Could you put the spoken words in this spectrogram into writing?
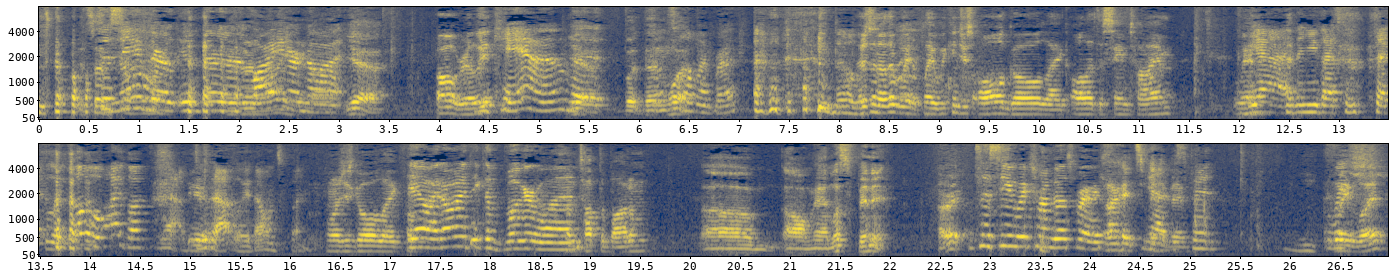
It To says- see if they're, if they're, If they're light lying or not. Yeah, Oh, really? You can, but yeah. But then don't smell what? my breath. no. There's another way to play. We can just all go like all at the same time. We- Yeah, and then you guys can check like, oh, I got yeah. Yeah. Do that way. That one's fun. Want to just go like from, Ew, I don't want to take the booger one. from one. top to bottom? Um. Oh man, let's spin it. All right. To see which one goes first. All right, spin yeah, it, babe. spin. Which, Wait, what?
